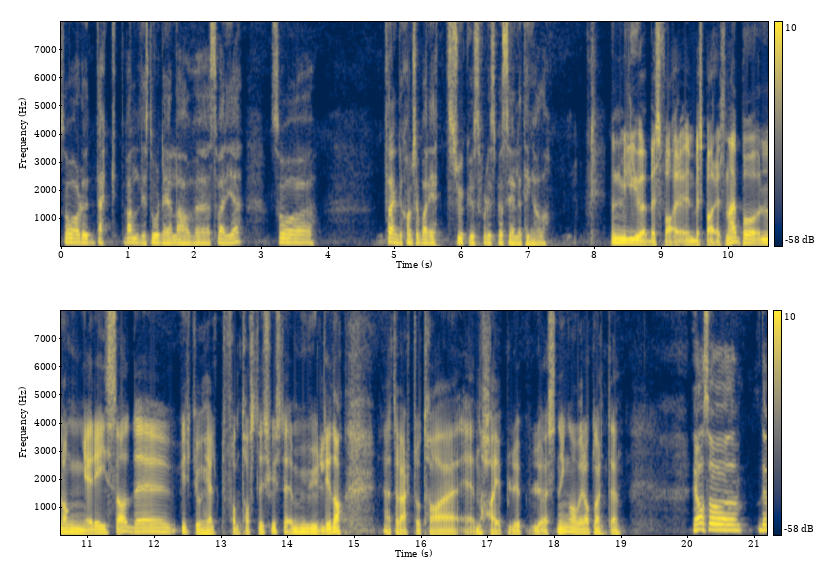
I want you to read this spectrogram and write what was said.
Så har du dekt veldig stor del av eh, Sverige. Så trenger du kanskje bare ett sykehus for de spesielle tinga, da. Men miljøbesparelsen her på lange reiser, det virker jo helt fantastisk hvis det er mulig, da, etter hvert å ta en hyperloop-løsning over Atlanteren. Ja, altså, det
